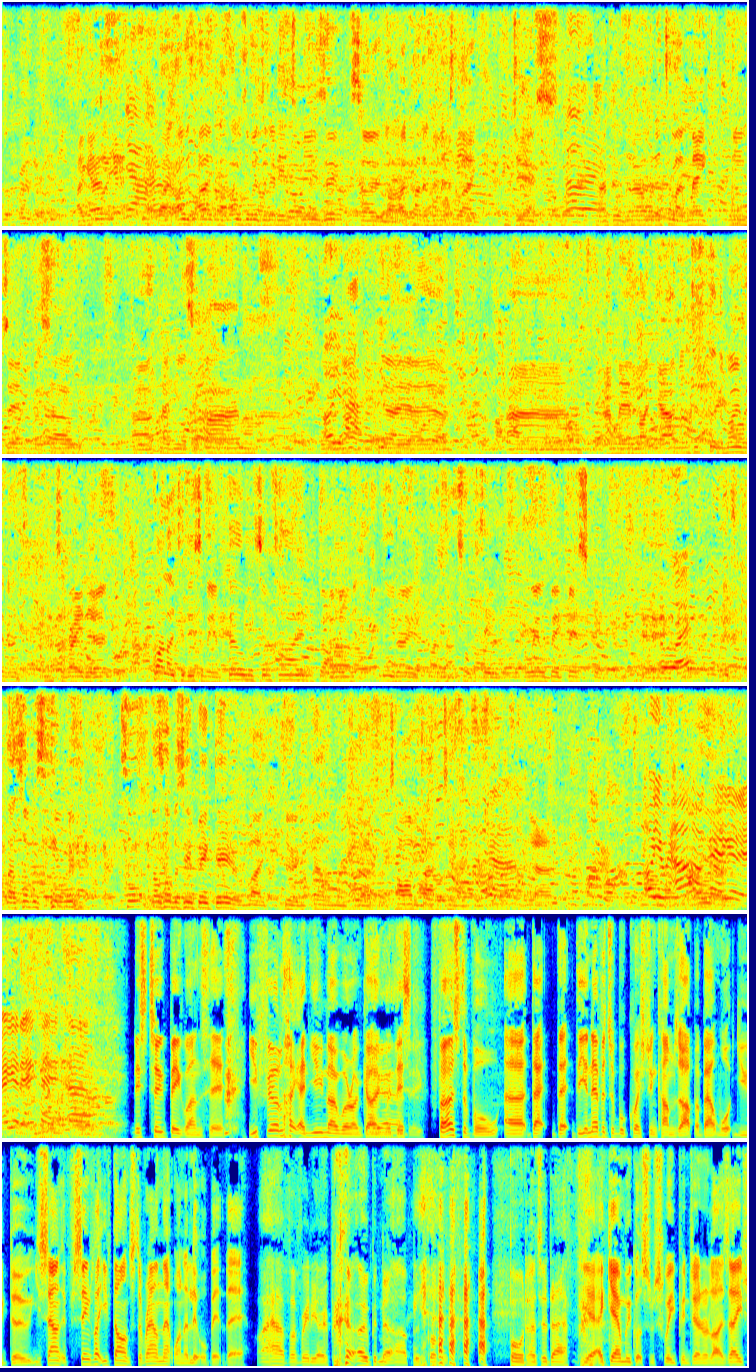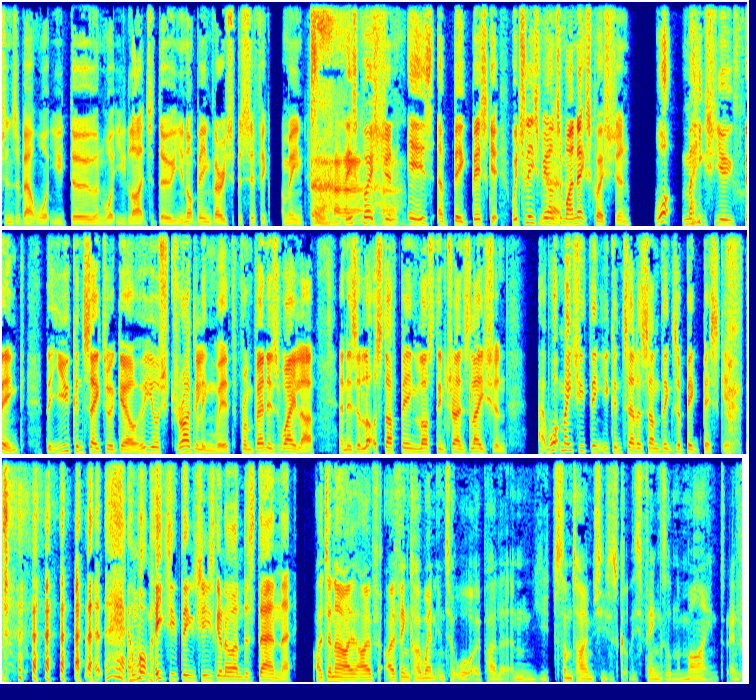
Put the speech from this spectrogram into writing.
I guess. Yeah. Like, I was, I, like, I was always really into music, so like, I kind of wanted to like produce records, and I wanted to like make music myself. Uh, played lots of bands. Oh, you have? Yeah, yeah, yeah. And, and then, like, yeah, I mean, just at the moment, I'm into radio. Quite like to do something in film sometime, but I mean, you know, like, that's obviously a real big biscuit. What? It's, that's obviously a real, so that's obviously a big deal, like doing film and stuff. It's hard as acting. Yeah. Yeah. Oh, you mean? Oh, okay, I get it. I get it. Okay. There's two big ones here. You feel like, and you know where I'm going Yeah, with this. First of all, uh, that that the inevitable question comes up about what you do. You sound. It seems like you've danced around that one a little bit there. I have. I've really opened opened it up and probably bored her to death. Yeah. Again, we've got some sweeping generalizations about what you do and what you like to do. You're not being very specific. I mean, this question is a big biscuit, which leads me on to my next question. What makes you think that you can say to a girl who you're struggling with from Venezuela, and there's a lot of stuff being lost in translation? uh, What makes you think you can tell her something's a big biscuit? and what makes you think she's going to understand that? I don't know. I I've, I think I went into autopilot, and you, sometimes you just got these things on the mind, and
